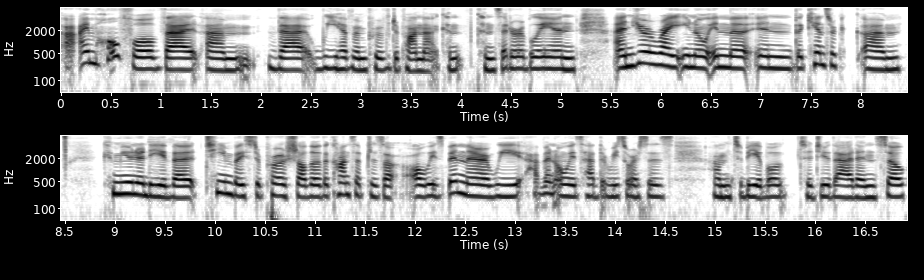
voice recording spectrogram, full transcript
I'm hopeful that um, that we have improved upon that con- considerably, and and you're right. You know, in the in the cancer. Um, community, the team based approach, although the concept has always been there, we haven't always had the resources um, to be able to do that. And so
